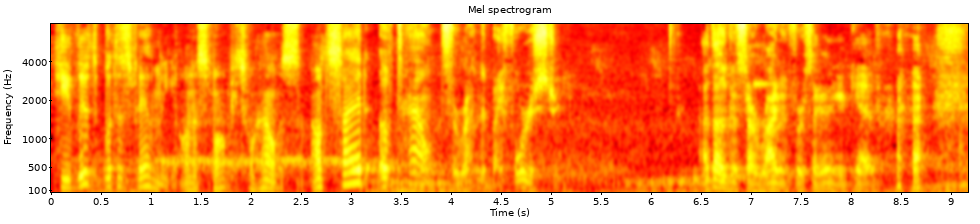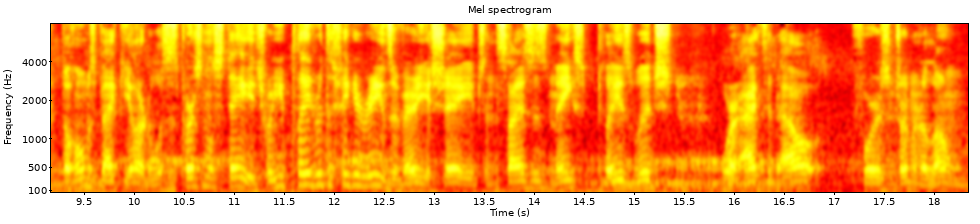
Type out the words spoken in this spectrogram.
He lived with his family on a small, peaceful house outside of town, surrounded by forestry. I thought I was gonna start rhyming for a second. I think can't. the home's backyard was his personal stage where he played with the figurines of various shapes and sizes, makes, plays which were acted out for his enjoyment alone.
